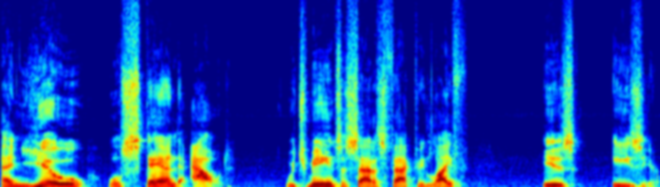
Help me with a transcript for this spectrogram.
and you will stand out, which means a satisfactory life is easier.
